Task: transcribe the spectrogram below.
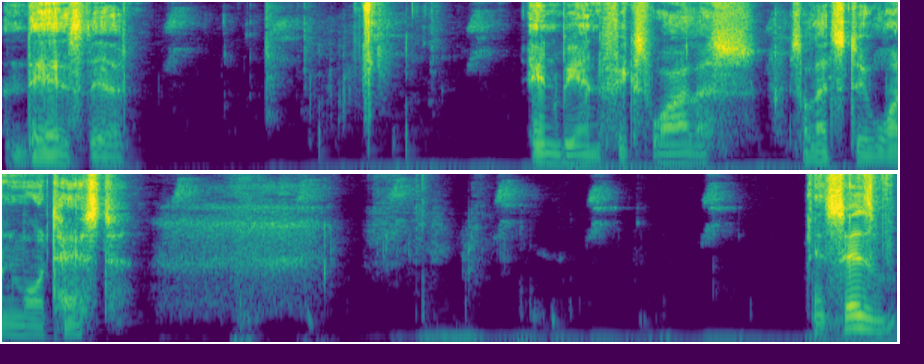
And there's the NBN fixed wireless. So let's do one more test. It says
